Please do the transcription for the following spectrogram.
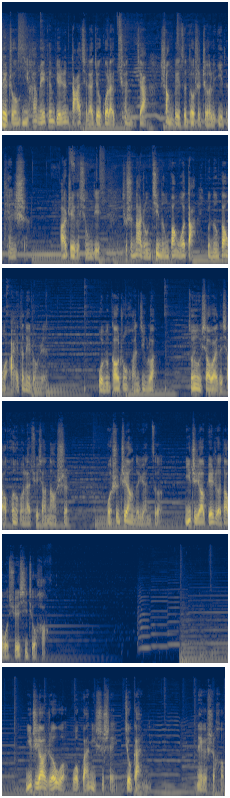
那种你还没跟别人打起来就过来劝架，上辈子都是折了翼的天使。而这个兄弟，就是那种既能帮我打又能帮我挨的那种人。我们高中环境乱。总有校外的小混混来学校闹事，我是这样的原则：你只要别惹到我学习就好。你只要惹我，我管你是谁就干你。那个时候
